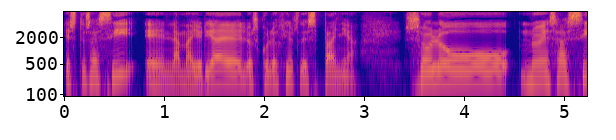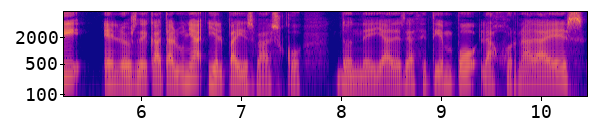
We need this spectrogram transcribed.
esto es así en la mayoría de los colegios de España. Solo no es así en los de Cataluña y el País Vasco, donde ya desde hace tiempo la jornada es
